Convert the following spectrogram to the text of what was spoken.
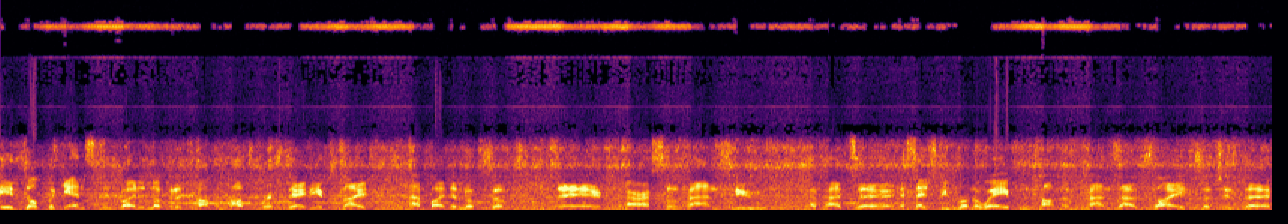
is up against it by the look of the Tottenham Hotspur Stadium tonight and by the looks of the Arsenal fans who have had to essentially run away from Tottenham fans outside, such as the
